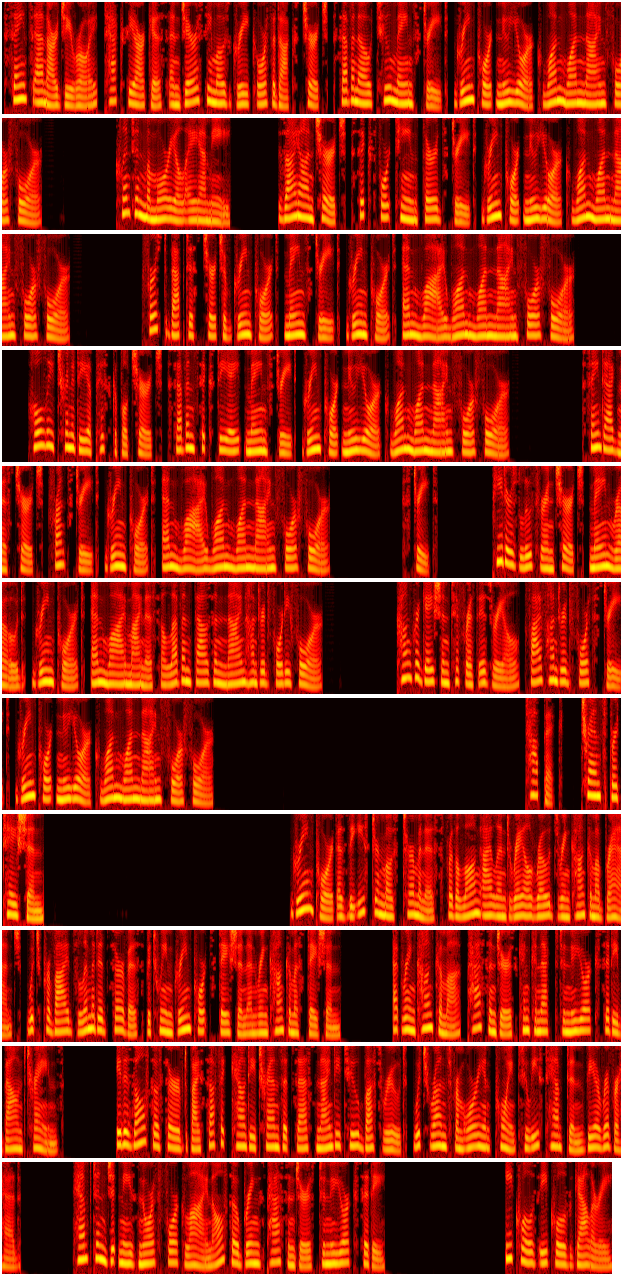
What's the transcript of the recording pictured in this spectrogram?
Saints Anargyroi, Taxiarchis and Gerasimos Greek Orthodox Church, 702 Main Street, Greenport, New York 11944 Clinton Memorial AME. Zion Church, 614 3rd Street, Greenport, New York 11944 First Baptist Church of Greenport, Main Street, Greenport, NY 11944 Holy Trinity Episcopal Church, 768 Main Street, Greenport, New York 11944 St. Agnes Church, Front Street, Greenport, NY 11944 Street Peters Lutheran Church, Main Road, Greenport, NY-11944 Congregation Tifereth Israel, 504th Street, Greenport, New York 11944 Transportation Greenport is the easternmost terminus for the Long Island Rail Road's Ronkonkoma branch, which provides limited service between Greenport Station and Ronkonkoma Station. At Ronkonkoma, passengers can connect to New York City-bound trains. It is also served by Suffolk County Transit's S92 bus route, which runs from Orient Point to East Hampton via Riverhead. Hampton Jitney's North Fork Line also brings passengers to New York City. Gallery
